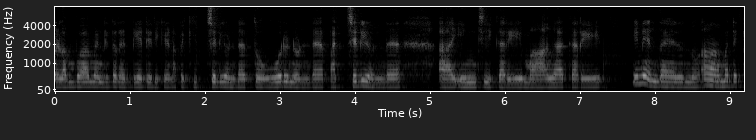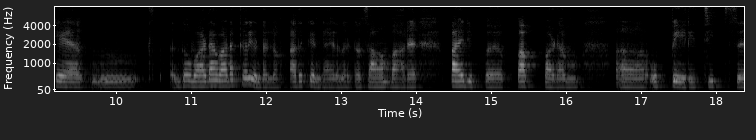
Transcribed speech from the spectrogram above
വിളമ്പുവാൻ വേണ്ടിയിട്ട് റെഡി ആയിട്ടിരിക്കുകയാണ്. അപ്പോൾ കിച്ചടിയുണ്ട് തോരനുണ്ട് പച്ചടിയുണ്ട് ഇഞ്ചി കറി മാങ്ങാക്കറി പിന്നെ എന്തായിരുന്നു? ആ മറ്റേ കേ എന്തോ വട വടക്കറി ഉണ്ടല്ലോ അതൊക്കെ ഉണ്ടായിരുന്നു കേട്ടോ. സാമ്പാർ പരിപ്പ് പപ്പടം ഉപ്പേരി ചിപ്സ്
